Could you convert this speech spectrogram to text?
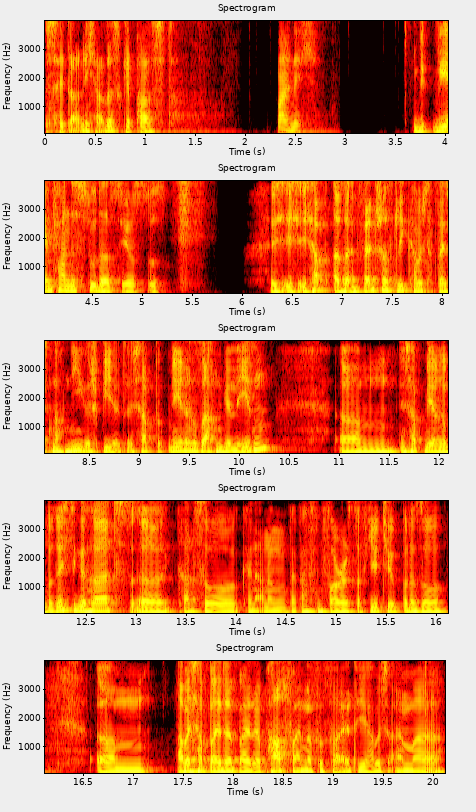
es hätte eigentlich alles gepasst. Meine ich. Wie, wie empfandest du das, Justus? Ich, ich, ich habe, also Adventures League habe ich tatsächlich noch nie gespielt. Ich habe mehrere Sachen gelesen. Ähm, ich habe mehrere Berichte gehört, äh, gerade so, keine Ahnung, bei Puffin Forest auf YouTube oder so. Ähm, aber ich habe bei der, bei der Pathfinder Society habe ich einmal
